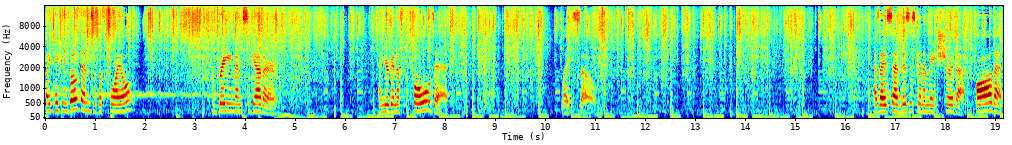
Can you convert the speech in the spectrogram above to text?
by taking both ends of the foil and bringing them together. And you're gonna fold it like so. As I said, this is gonna make sure that all that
